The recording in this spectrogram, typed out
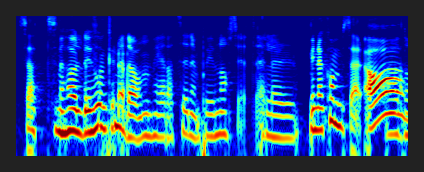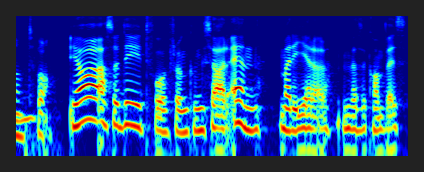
Så att, Men höll du ihop med dem hela tiden på gymnasiet? Eller mina kompisar, ja, ja, de två? ja alltså det är två från Kungsör. En, Maria då, min bästa kompis.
